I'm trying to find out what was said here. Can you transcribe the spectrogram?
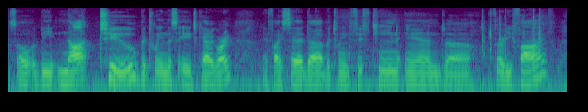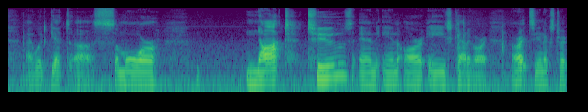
so it would be not 2 between this age category. If I said uh, between 15 and uh, 35, I would get uh, some more not 2s and in our age category. All right, see you next trick.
